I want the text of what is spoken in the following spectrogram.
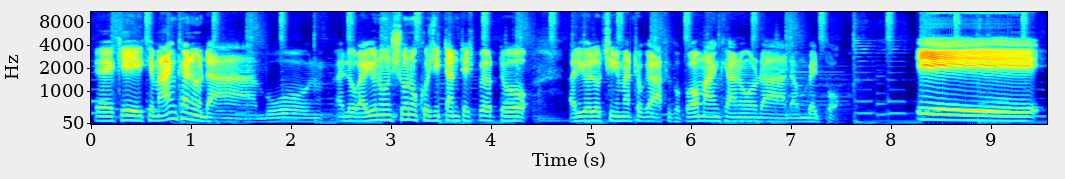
Eh, che, che, mancano da... Boh, allora, io non sono così tanto esperto a livello cinematografico, però mancano da, da un bel po'. e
